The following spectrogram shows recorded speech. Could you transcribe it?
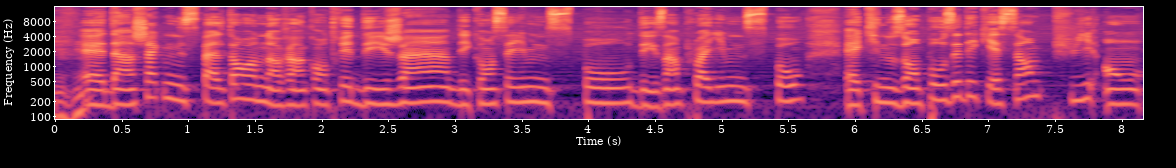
Euh, dans chaque municipalité, on a rencontré des gens, des conseillers municipaux, des employés municipaux euh, qui nous ont posé des questions, puis on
